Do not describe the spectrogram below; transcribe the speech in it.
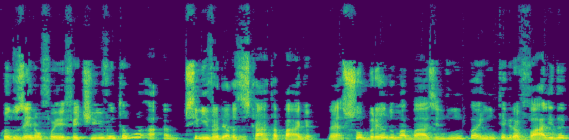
Quando usei, não foi efetivo, então a, a, se livra delas, descarta, apaga. Né? Sobrando uma base limpa, íntegra, válida,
